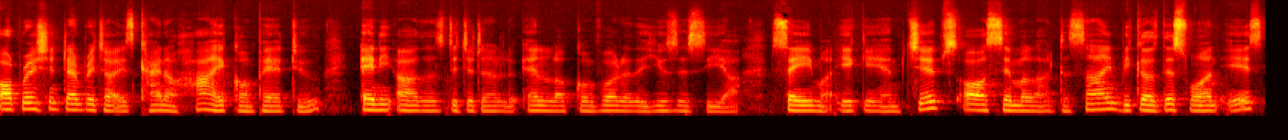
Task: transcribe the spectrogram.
operation temperature is kind of high compared to any others digital analog converter that uses the uh, same uh, AKM chips or similar design because this one is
